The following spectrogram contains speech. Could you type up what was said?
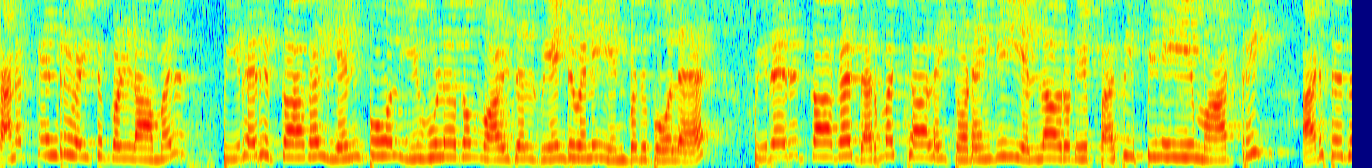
தனக்கென்று வைத்து கொள்ளாமல் பிறருக்காக என் போல் இவ்வுலகம் வாழ்தல் வேண்டுவனே என்பது போல பிறருக்காக தர்மசாலை தொடங்கி எல்லாருடைய பசிப்பினையும் மாற்றி அடுத்தது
